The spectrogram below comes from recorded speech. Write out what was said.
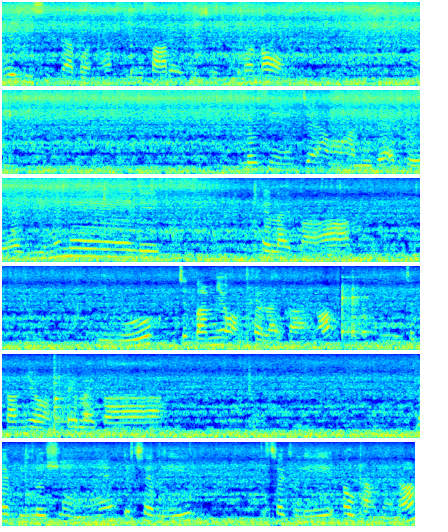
မြေကြီးစီကပေါ့နော်စီမစားတဲ့ဒီချက်ပေါ့နော် လို့ရှိရင်ကြက်အမှားနေတဲ့အတွက်ရေနည်းနည်းလေးထည့်လိုက်ပါဒီကိုစက်သားမြောက်အောင်ထည့်လိုက်ပါเนาะဒီစက်သားမြောက်အောင်ထည့်လိုက်ပါထည့်ပြီးလို့ရှိရင်တစ်ချက်လေးတစ်ချက်ကလေးအုပ်ထားမယ်เนาะ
